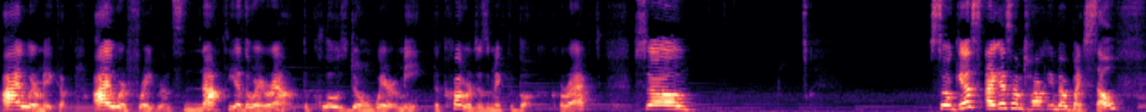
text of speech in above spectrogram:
I wear makeup, I wear fragrance, not the other way around. The clothes don't wear me. The cover doesn't make the book, correct? So, so guess I guess I'm talking about myself,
